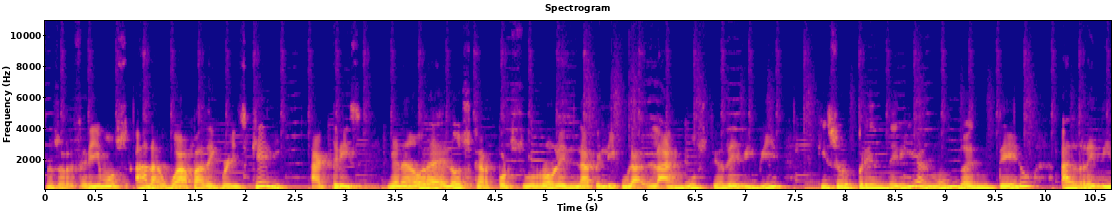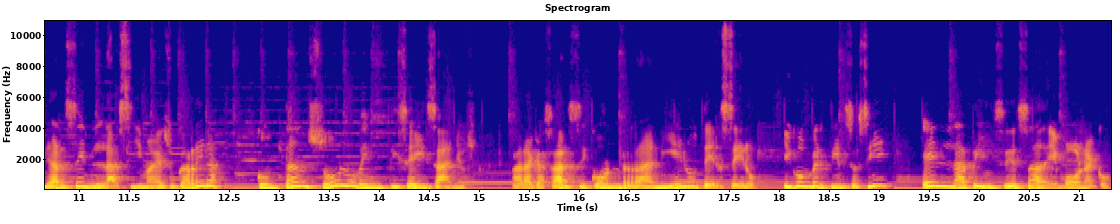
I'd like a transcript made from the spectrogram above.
Nos referimos a la guapa de Grace Kelly, actriz ganadora del Oscar por su rol en la película La angustia de vivir, que sorprendería al mundo entero al retirarse en la cima de su carrera con tan solo 26 años para casarse con Raniero III y convertirse así en la princesa de Mónaco,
